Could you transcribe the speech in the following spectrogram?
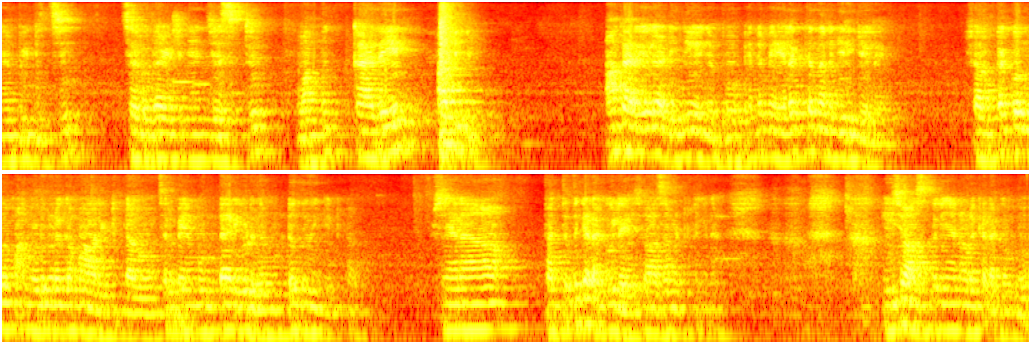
ഞാൻ പിടിച്ച് ചെറുതായിട്ട് ഞാൻ ജസ്റ്റ് വന്ന് കരയിൽ അടിഞ്ഞു ആ കരയിൽ അടിഞ്ഞു കഴിഞ്ഞപ്പോ എന്റെ മേലൊക്കെ നനഞ്ഞിരിക്കല്ലേ ഷർട്ടൊക്കെ ഒന്നും അങ്ങോട്ടും ഇങ്ങോട്ടൊക്കെ മാറിയിട്ടുണ്ടാവും. ചിലപ്പോ ഞാൻ മുണ്ടായിരിക്കും ഇടുന്നത് നീങ്ങിയിട്ടുണ്ടാവും. പക്ഷെ ഞാൻ ആ പറ്റത്ത് കിടക്കൂലേ ശ്വാസം വിട്ടിട്ടിങ്ങനെ ഈ ശ്വാസത്തിൽ ഞാൻ അവിടെ കിടക്കുമ്പോ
